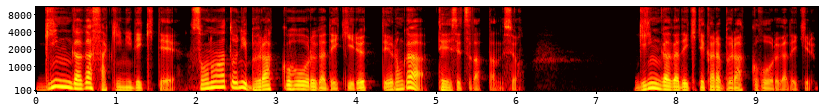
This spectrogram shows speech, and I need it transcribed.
銀河が先にできて、その後にブラックホールができるっていうのが定説だったんですよ。銀河ができてからブラックホールができる。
